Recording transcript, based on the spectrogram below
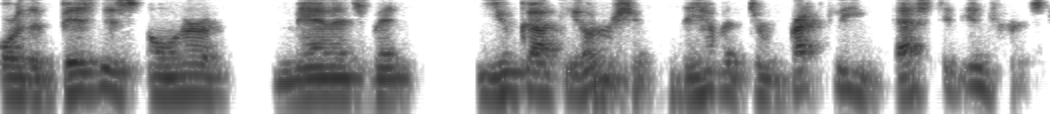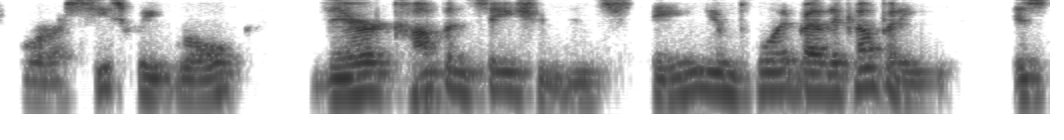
or the business owner management. You've got the ownership. They have a directly vested interest or a C suite role. Their compensation and staying employed by the company is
